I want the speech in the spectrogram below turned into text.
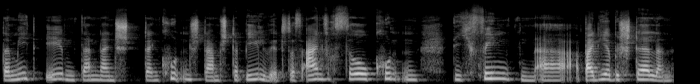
damit eben dann dein, dein Kundenstamm stabil wird, dass einfach so Kunden dich finden, äh, bei dir bestellen,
